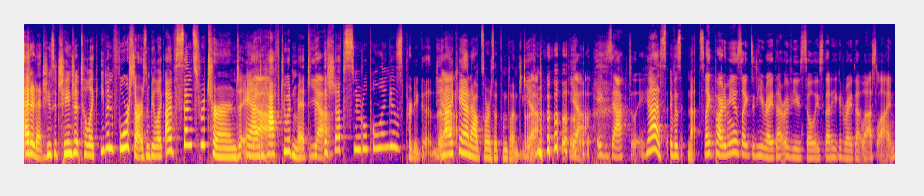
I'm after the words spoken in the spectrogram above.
edit it. He needs to change it to like even four stars and be like, I've since returned and Yeah. have to admit that Yeah. the chef's noodle pulling is pretty good. And I can outsource it from time to time. yeah, exactly. yes, it was nuts. Like part of me is like, did he write that review solely so that he could write that last line?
